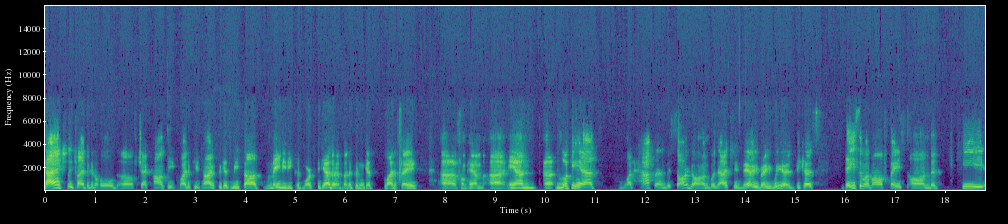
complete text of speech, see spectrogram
And I actually tried to get a hold of Jack Conte quite a few times because we thought maybe we could work together, but I couldn't get light of day uh, from him. Uh, and uh, looking at what happened with Sargon was actually very, very weird because they threw him off based on that he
